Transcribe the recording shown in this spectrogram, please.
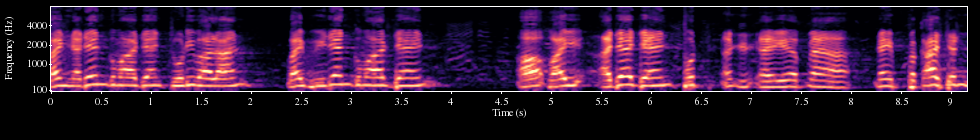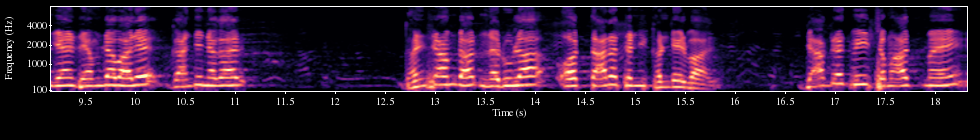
भाई नरेंद्र कुमार जैन चूड़ी वालान भाई वीरेंद्र कुमार जैन और भाई अजय जैन ये अपना नहीं प्रकाश चंद जैन रेमजा वाले गांधीनगर घनश्याम दास नरूला और ताराचंद खंडेलवाल जागृत भी समाज में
